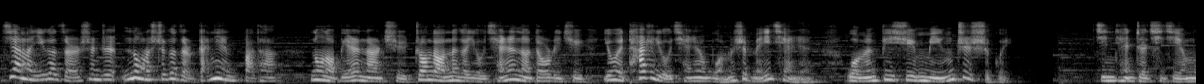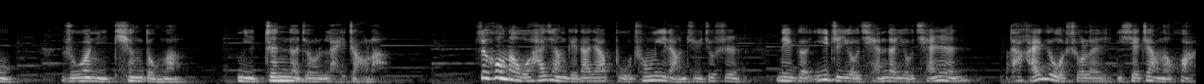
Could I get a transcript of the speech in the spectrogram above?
见了一个子儿，甚至弄了十个子儿，赶紧把它弄到别人那儿去，装到那个有钱人的兜里去，因为他是有钱人，我们是没钱人，我们必须明智是鬼。今天这期节目，如果你听懂了，你真的就来着了。最后呢，我还想给大家补充一两句，就是。那个一直有钱的有钱人，他还给我说了一些这样的话。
